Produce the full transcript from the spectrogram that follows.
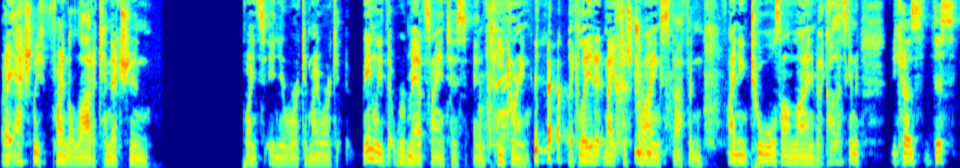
But I actually find a lot of connection points in your work and my work. Mainly that we're mad scientists and tinkering, like late at night, just trying stuff and finding tools online and be like, "Oh, that's gonna," because this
